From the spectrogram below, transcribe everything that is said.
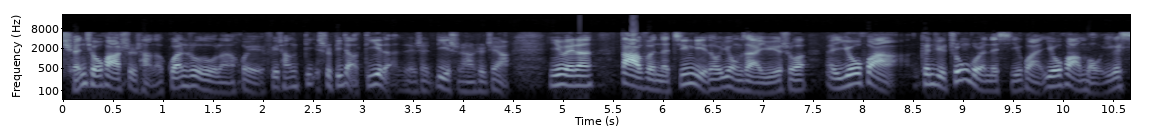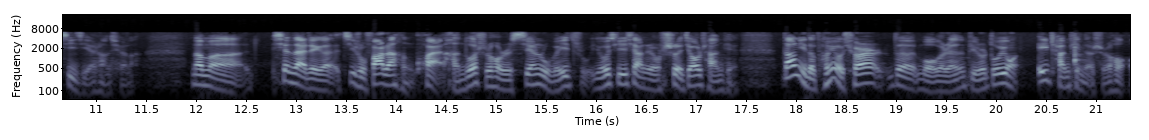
全球化市场的关注度呢会非常低，是比较低的，这是历史上是这样。因为呢，大部分的精力都用在于说，呃，优化根据中国人的习惯优化某一个细节上去了。那么现在这个技术发展很快，很多时候是先入为主，尤其像这种社交产品，当你的朋友圈的某个人，比如都用 A 产品的时候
